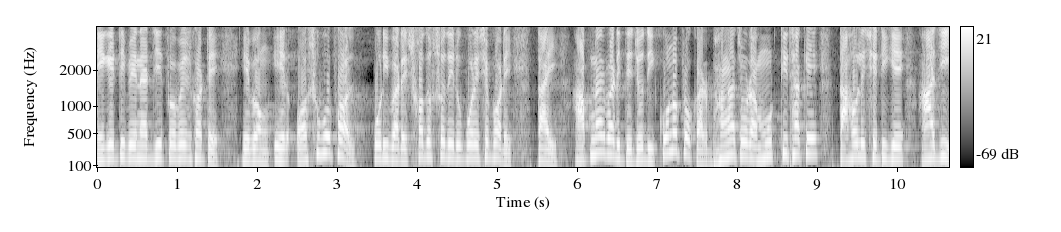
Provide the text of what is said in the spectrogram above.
নেগেটিভ এনার্জির প্রবেশ ঘটে এবং এর অশুভ ফল পরিবারের সদস্যদের উপর এসে পড়ে। তাই আপনার বাড়িতে যদি কোনো প্রকার ভাঙাচোরা মূর্তি থাকে, তাহলে সেটিকে আজই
